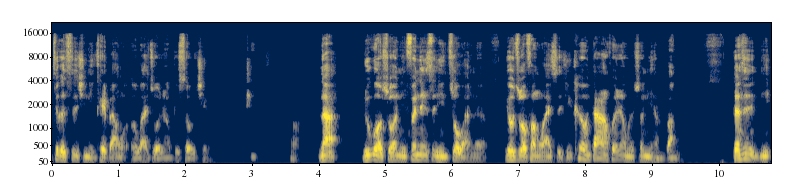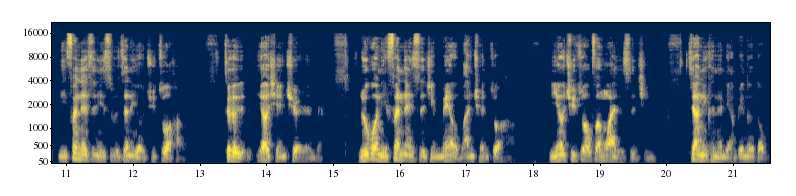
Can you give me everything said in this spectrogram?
这个事情你可以帮我额外做，然后不收钱。哦，那如果说你分内事情做完了，又做分外事情，客户当然会认为说你很棒。但是你你分内事情是不是真的有去做好？这个要先确认的。如果你分内事情没有完全做好，你又去做分外的事情，这样你可能两边都都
